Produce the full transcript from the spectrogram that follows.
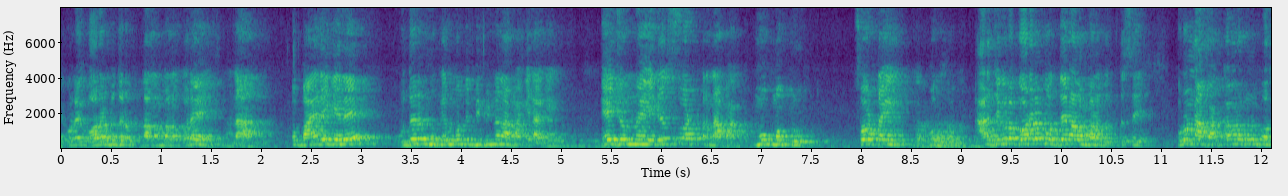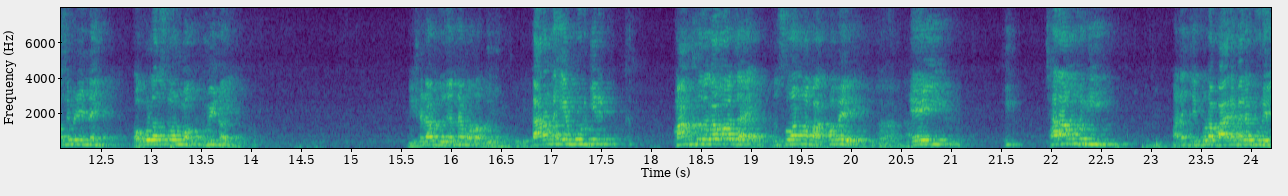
এগুলো ঘরের ভিতরে লালন পালন করে? না। তো বাইরে গেলে ওদের মুখের মধ্যে বিভিন্ন নাপাকি লাগে। এই জন্য এই যে সোয়ারটা নাপাক মুখ মকরু সোয়ারটাই আর যেগুলো ঘরের মধ্যে লালন পালন করতেছে কোনো নাপাক খাওয়ার কোনো পসিবিলিটি নেই। ওগুলো সোয়ার মকরুই নয়। বিষয়টা বুঝেন না মনে কারণ এই মুরগির মাংস তো খাওয়া যায় তো সোয়ার নাপাক হবে। এই ছাড়া মুরগি মানে যেগুলো বাইরে বাইরে ঘুরে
